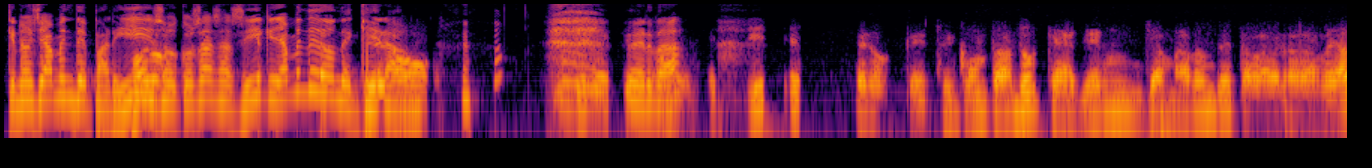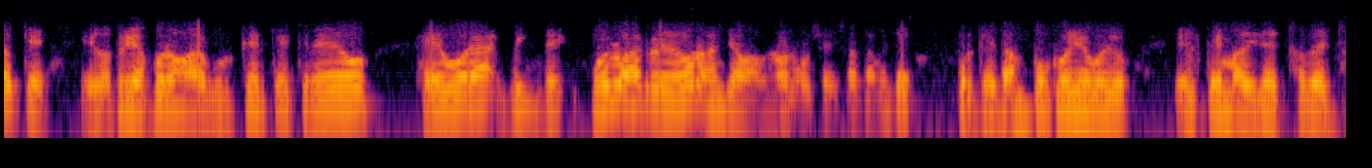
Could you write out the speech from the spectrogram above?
que nos llamen de París Bueno, o cosas así, que llamen de donde quieran. no. ¿Verdad? hombre, pero que estoy contando que ayer llamaron de Talavera la Real, que el otro día fueron a Alburquerque, creo, Évora, en fin, de pueblos alrededor han llamado. No lo sé exactamente, porque tampoco llevo yo el tema directo de esto.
